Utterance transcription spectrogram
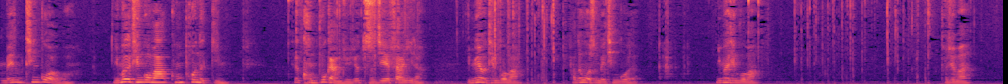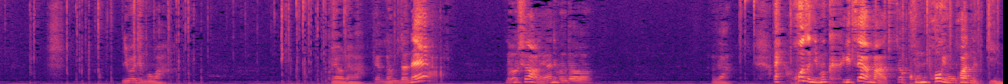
没怎么听过我，你们有听过吗？恐怖느낌。这恐怖感觉就直接翻译了，你们有听过吗？反正我是没听过的， 你们有听过吗？同学们，你们有听过吗？没有人啊？人人呢？人去哪了呀？你们都是不是？哎，或者你们可以这样嘛，叫恐怖文化的电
